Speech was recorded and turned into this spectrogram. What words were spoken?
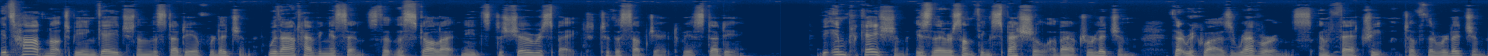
It's hard not to be engaged in the study of religion without having a sense that the scholar needs to show respect to the subject we are studying. The implication is there is something special about religion that requires reverence and fair treatment of the religion.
